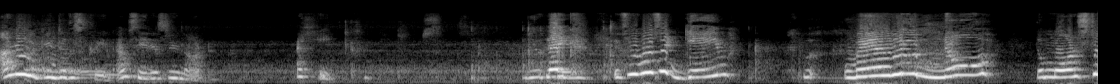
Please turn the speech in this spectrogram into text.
I'm not looking to the screen. I'm seriously not. I hate You Like, if it was a game wh- where you know the monster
